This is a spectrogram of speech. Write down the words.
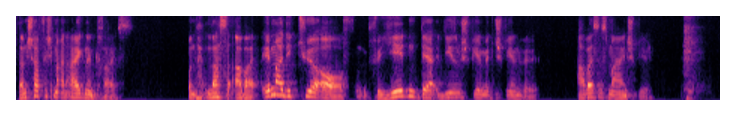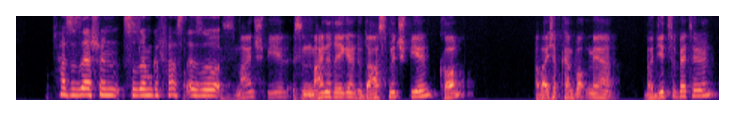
dann schaffe ich meinen eigenen Kreis und lasse aber immer die Tür auf für jeden, der in diesem Spiel mitspielen will. Aber es ist mein Spiel. Hast du sehr schön zusammengefasst. Also es ist mein Spiel, es sind meine Regeln, du darfst mitspielen, komm. Aber ich habe keinen Bock mehr, bei dir zu betteln.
